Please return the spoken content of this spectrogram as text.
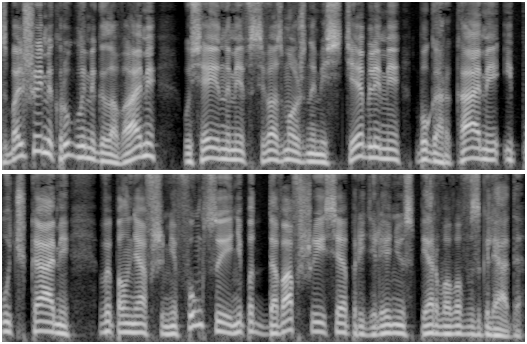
с большими круглыми головами, усеянными всевозможными стеблями, бугорками и пучками, выполнявшими функции, не поддававшиеся определению с первого взгляда.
